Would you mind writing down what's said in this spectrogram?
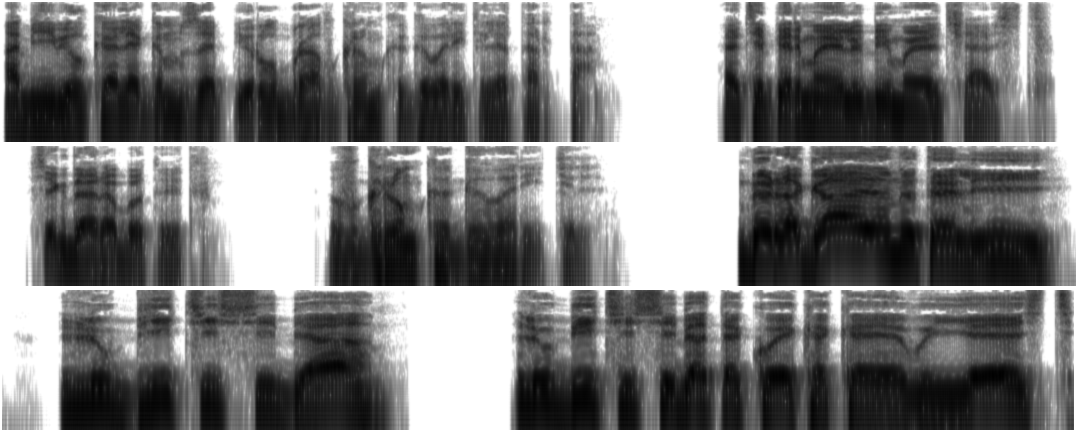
объявил коллегам Запир, убрав громкоговоритель от рта. «А теперь моя любимая часть. Всегда работает». В громкоговоритель. «Дорогая Натали, любите себя. Любите себя такой, какая вы есть,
